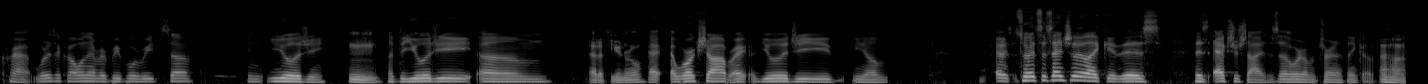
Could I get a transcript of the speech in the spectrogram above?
crap? What is it called? Whenever people read stuff, In- eulogy, Mm. like the eulogy um At a funeral. a, a workshop, right? Eulogy, you know. uh, So it's essentially like this this exercise. Is the word I'm trying to think of. Uh huh.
